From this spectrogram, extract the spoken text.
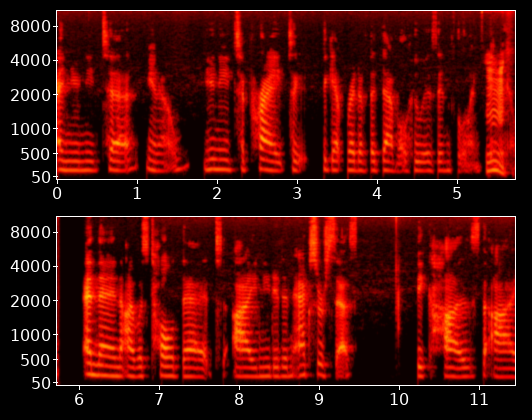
and you need to you know you need to pray to to get rid of the devil who is influencing Mm. you and then i was told that i needed an exorcist because i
